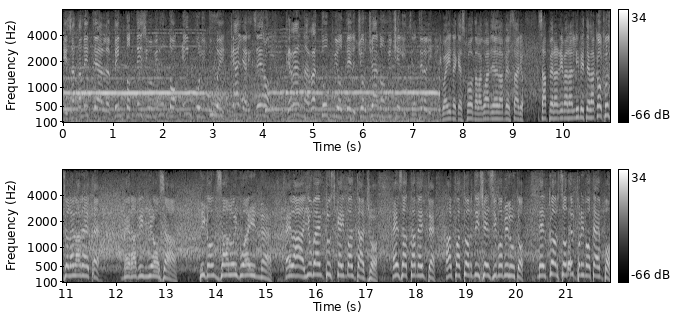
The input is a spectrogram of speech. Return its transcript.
esattamente al ventottesimo minuto. Empoli 2, Cagliari 0. Gran raddoppio del georgiano Michelidze. Te la linea. Higuain che sfonda la guardia dell'avversario, sta per arrivare al limite la conclusione della rete meravigliosa di Gonzalo Higuain è la Juventus che è in vantaggio. Esattamente al quattordicesimo minuto nel corso del primo tempo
